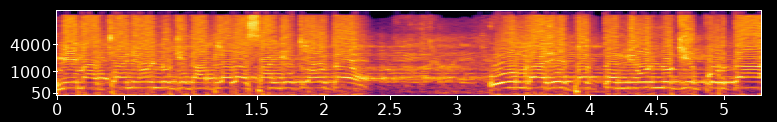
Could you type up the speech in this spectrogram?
मी मागच्या निवडणुकीत आपल्याला सांगितलं होतं ओमराजे फक्त निवडणुकीपुरता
